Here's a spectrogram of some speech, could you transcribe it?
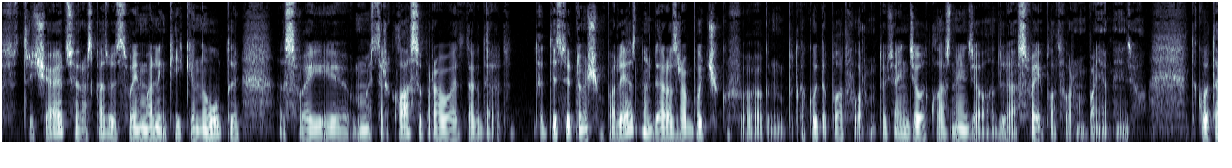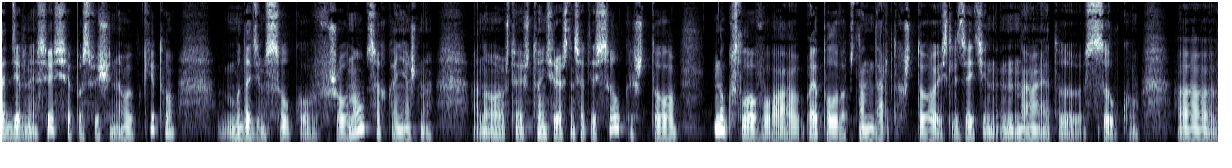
встречаются, рассказывают свои маленькие киноуты, свои мастер-классы проводят и так далее. Это действительно очень полезно для разработчиков э, под какую-то платформу. То есть они делают классное дело для своей платформы, понятное дело. Так вот, отдельная сессия посвящена WebKit. Мы дадим ссылку в шоу-ноутсах, конечно. Но что, что интересно с этой ссылкой, что, ну, к слову, о Apple веб-стандартах, что если зайти на эту ссылку э,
